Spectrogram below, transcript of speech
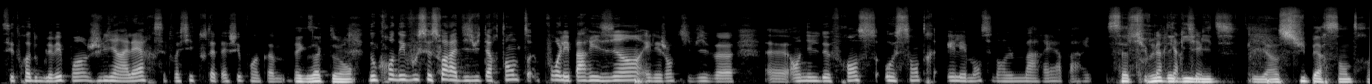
c'est www.julienalair, cette fois-ci tout attaché.com. exactement Donc, rendez-vous ce soir à 18h30 pour les Parisiens et les gens qui vivent euh, en Ile-de-France au centre Élément. C'est dans le Marais à Paris. cette Super rue des. Guillemites il y a un super centre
